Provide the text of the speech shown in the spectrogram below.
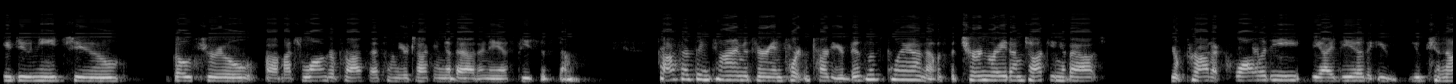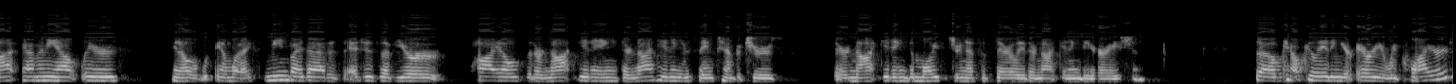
You do need to go through a much longer process when you're talking about an ASP system. Processing time is a very important part of your business plan. That was the churn rate I'm talking about. Your product quality, the idea that you, you cannot have any outliers. You know, and what I mean by that is edges of your piles that are not getting, they're not hitting the same temperatures. They're not getting the moisture necessarily. They're not getting the aeration. So calculating your area required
